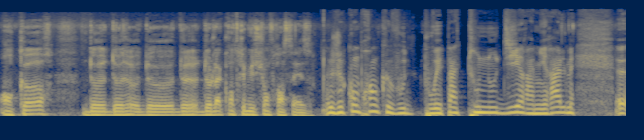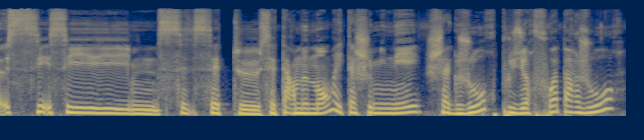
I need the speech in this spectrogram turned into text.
encore de, la contribution française. Je comprends que vous ne pouvez pas tout nous dire, amiral, mais euh, cet armement est acheminé chaque jour, plusieurs fois par jour?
